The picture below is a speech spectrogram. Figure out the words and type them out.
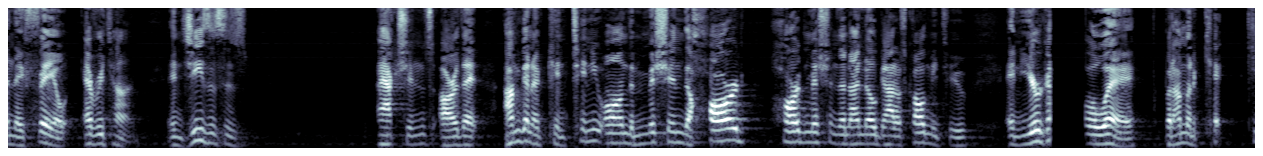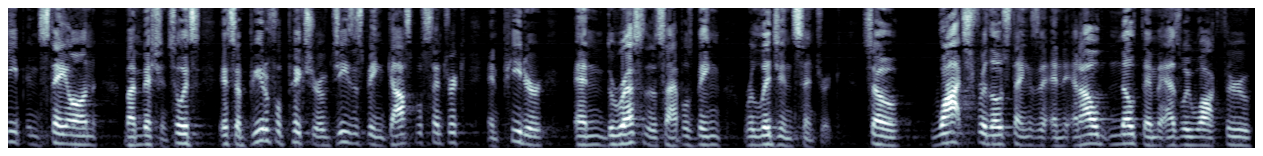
And they fail every time. And Jesus' actions are that I'm going to continue on the mission, the hard, hard mission that I know God has called me to, and you're going to go away, but I'm going to keep and stay on my mission. So it's, it's a beautiful picture of Jesus being gospel centric and Peter and the rest of the disciples being religion centric. So watch for those things, and, and I'll note them as we walk through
